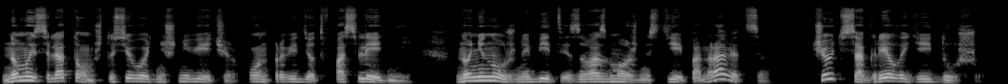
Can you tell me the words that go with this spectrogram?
Но мысль о том, что сегодняшний вечер он проведет в последней, но ненужной битве за возможность ей понравиться, чуть согрела ей душу.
